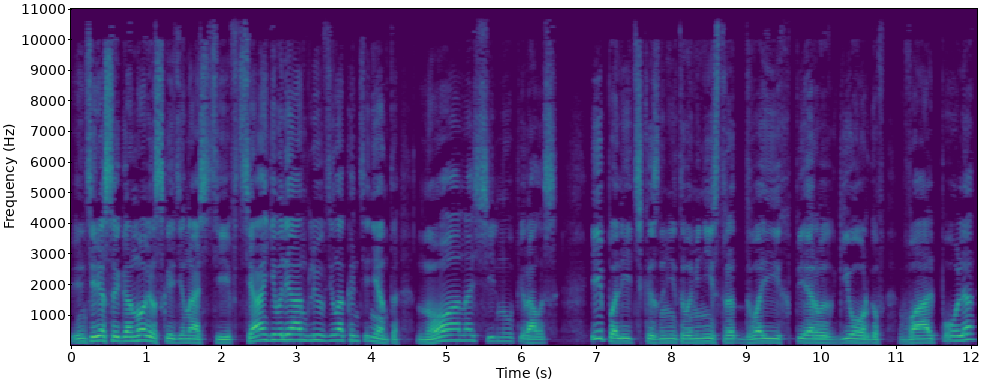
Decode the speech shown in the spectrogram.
Интересы Ганноверской династии втягивали Англию в дела континента, но она сильно упиралась и политика знаменитого министра двоих первых Георгов Вальполя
